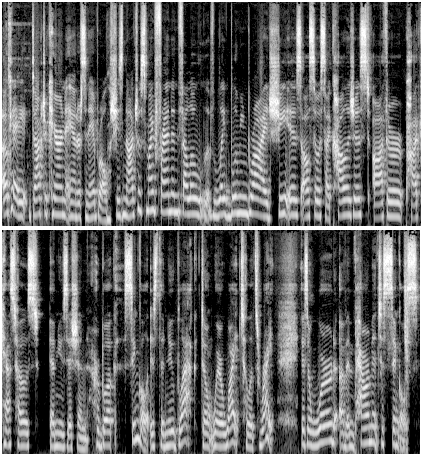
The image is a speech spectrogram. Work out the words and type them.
Okay, Dr. Karin Anderson Abrell. She's not just my friend and fellow late blooming bride. She is also a psychologist, author, podcast host, and musician. Her book, Single is the New Black Don't Wear White Till It's Right, is a word of empowerment to singles,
